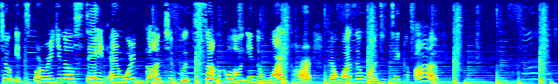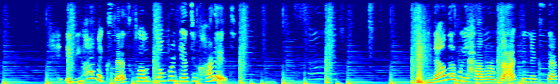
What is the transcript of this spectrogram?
to its original state and we're going to put some glue in the white part that was the one to take off. If you have excess cloth, don't forget to cut it. Now that we have our bag, the next step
